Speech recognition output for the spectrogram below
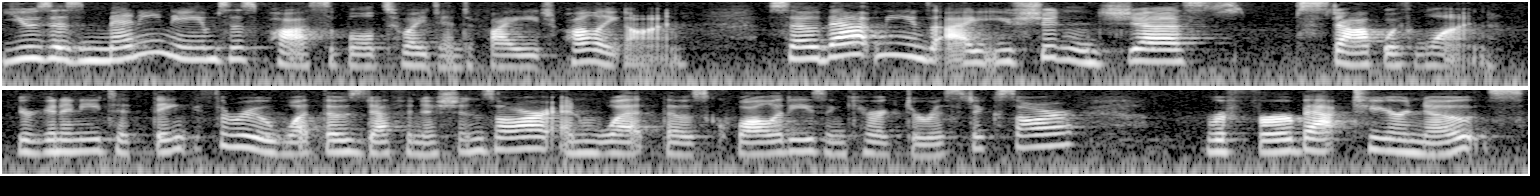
Use as many names as possible to identify each polygon. So that means I, you shouldn't just stop with one. You're going to need to think through what those definitions are and what those qualities and characteristics are. Refer back to your notes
